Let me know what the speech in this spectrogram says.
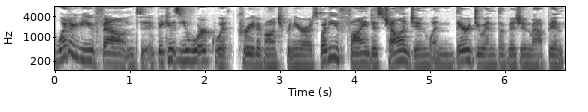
What have you found? Because you work with creative entrepreneurs, what do you find is challenging when they're doing the vision mapping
